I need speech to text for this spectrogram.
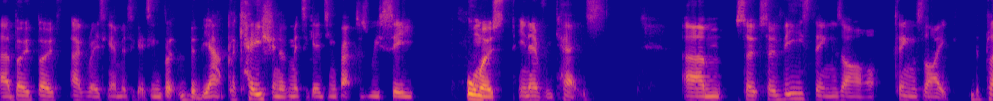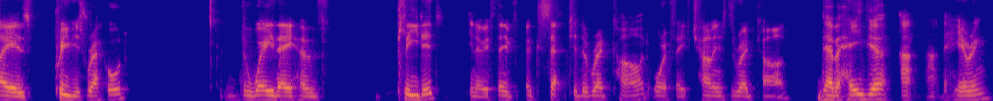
uh, both both aggravating and mitigating. But, but the application of mitigating factors we see almost in every case. Um, so so these things are things like the player's previous record, the way they have pleaded. You know, if they've accepted the red card or if they've challenged the red card, their behaviour at, at the hearing,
